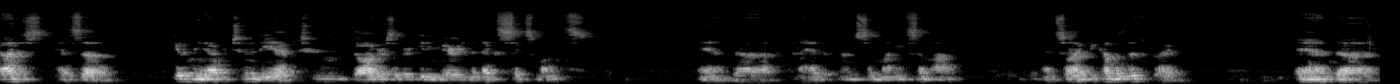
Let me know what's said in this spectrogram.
God has, has uh, given me the opportunity. I have two daughters that are getting married in the next six months. And, uh, I had to earn some money somehow. And so I've become a Lyft driver and uh,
